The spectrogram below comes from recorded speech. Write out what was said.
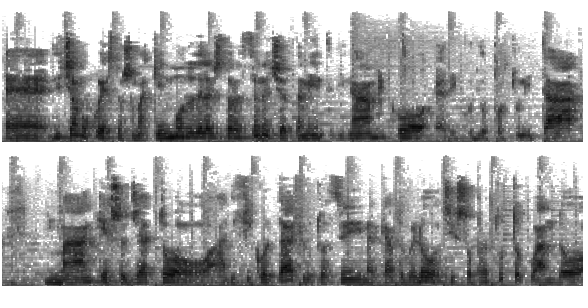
Eh, diciamo questo, insomma, che il mondo della ristorazione è certamente dinamico, è ricco di opportunità, ma anche soggetto a difficoltà e fluttuazioni di mercato veloci, soprattutto quando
